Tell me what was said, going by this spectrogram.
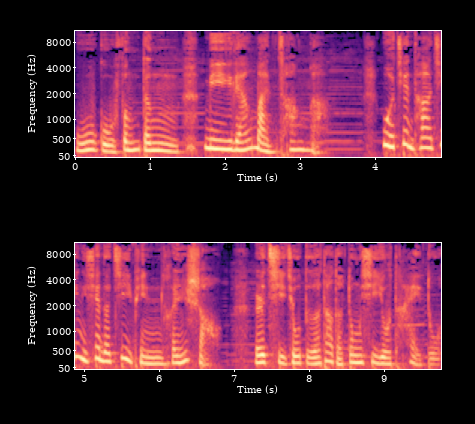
五谷丰登，米粮满仓啊！’我见他进献的祭品很少。”而祈求得到的东西又太多，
